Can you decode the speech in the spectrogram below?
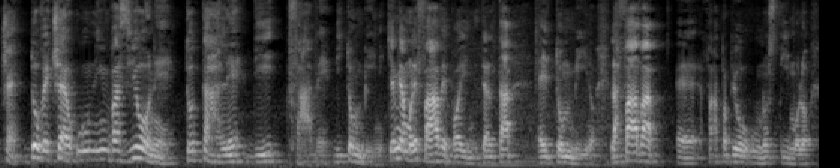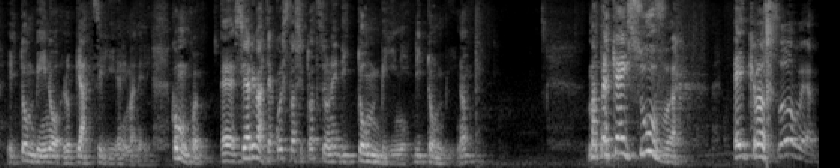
cioè dove c'è un'invasione totale di fave, di tombini. Chiamiamole fave, poi in realtà è il tombino. La fava eh, fa proprio uno stimolo, il tombino lo piazzi lì e rimane lì. Comunque, eh, si è arrivati a questa situazione di tombini, di tombino. Ma perché i SUV e i crossover?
